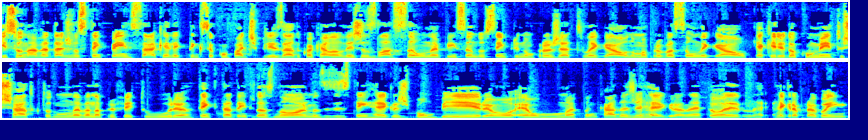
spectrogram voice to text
Isso, na verdade, você tem que pensar que ele tem que ser compatibilizado com aquela legislação, né? Pensando sempre num projeto legal, numa aprovação legal, que é aquele documento chato que todo mundo leva na prefeitura, tem que estar dentro das normas, existem regras de bombeiro, é, é uma pancada de regra, né? Então, é regra para banhe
